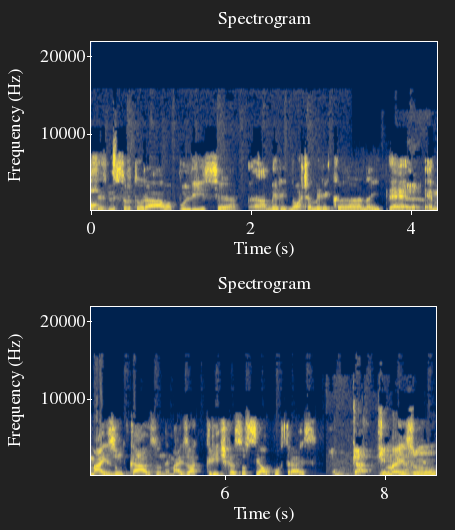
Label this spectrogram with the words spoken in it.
racismo estrutural, a polícia ameri- norte-americana. E é, é mais um caso, né? Mais uma crítica social por trás. E mais um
